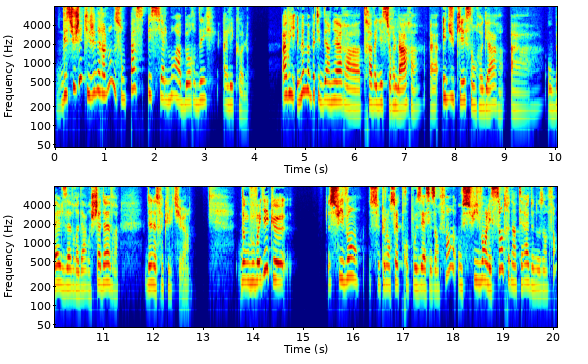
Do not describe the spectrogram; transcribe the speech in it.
Des sujets qui généralement ne sont pas spécialement abordés à l'école. Ah oui, et même ma petite dernière a travaillé sur l'art, a éduqué son regard aux belles œuvres d'art, aux chefs-d'œuvre de notre culture. Donc vous voyez que suivant ce que l'on souhaite proposer à ses enfants ou suivant les centres d'intérêt de nos enfants,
